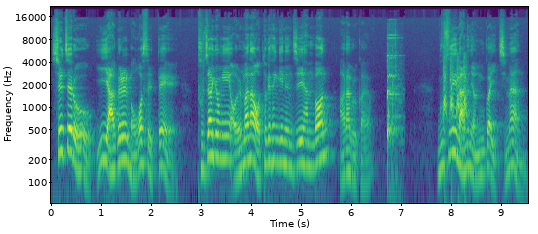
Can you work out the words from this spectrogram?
실제로 이 약을 먹었을 때 부작용이 얼마나 어떻게 생기는지 한번 알아볼까요? 무수히 많은 연구가 있지만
